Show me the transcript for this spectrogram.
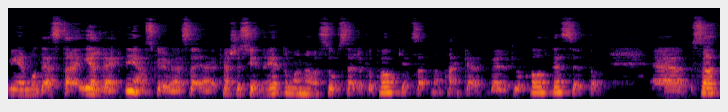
mer modesta elräkningar skulle jag vilja säga. Kanske i synnerhet om man har solceller på taket så att man tankar väldigt lokalt dessutom. Eh, så att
